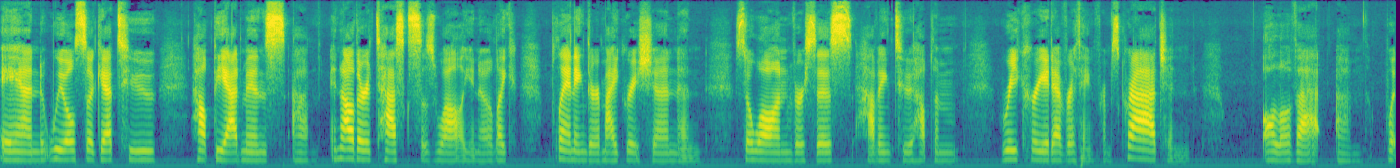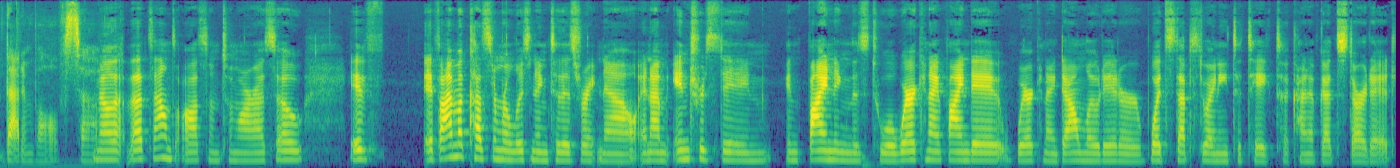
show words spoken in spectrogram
And we also get to help the admins um, in other tasks as well you know like planning their migration and so on versus having to help them recreate everything from scratch and all of that um, what that involves so. No that, that sounds awesome thamara. So if if I'm a customer listening to this right now and I'm interested in, in finding this tool, where can I find it? Where can I download it? Or what steps do I need to take to kind of get started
